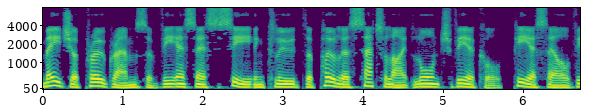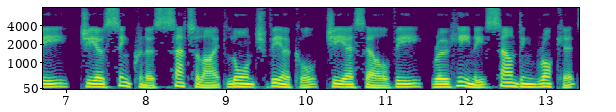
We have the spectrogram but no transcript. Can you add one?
Major programs of VSSC include the Polar Satellite Launch Vehicle (PSLV), Geosynchronous Satellite Launch Vehicle (GSLV), Rohini sounding rockets,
